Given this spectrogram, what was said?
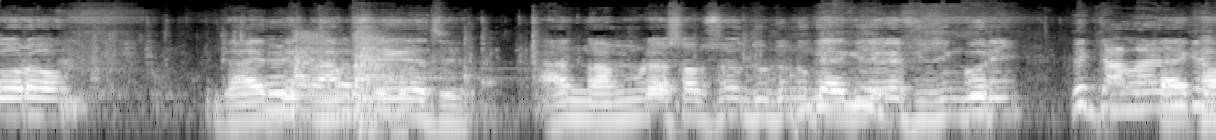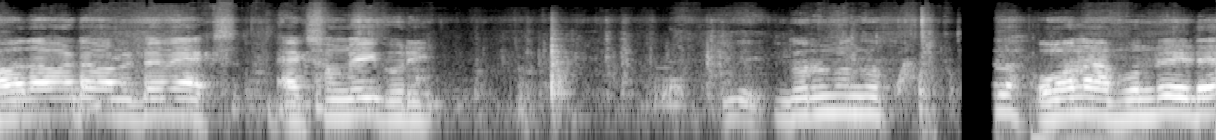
গরম গায়েতে ঘাম লেগে গেছে। আর আমরা সবসময় দুটো নৌকা এক জায়গায় ফিশিং করি। তাই খাওয়া দাওয়াটা অনেক টাইম একসঙ্গেই করি। কোন আপন রে এটা।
